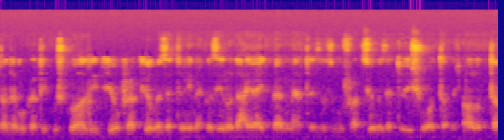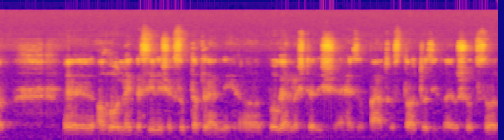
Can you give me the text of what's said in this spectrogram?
a Demokratikus Koalíció frakcióvezetőjének az irodája egyben, mert ez az úr frakcióvezető is volt, ahogy hallottam ahol megbeszélések szoktak lenni. A polgármester is ehhez a párthoz tartozik nagyon sokszor,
